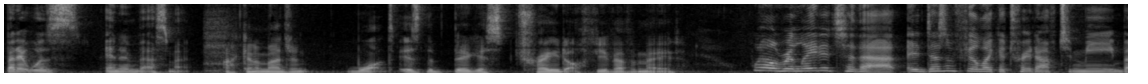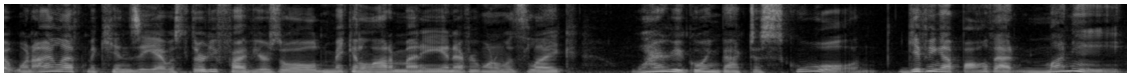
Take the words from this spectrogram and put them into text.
But it was an investment. I can imagine. What is the biggest trade off you've ever made? Well, related to that, it doesn't feel like a trade off to me, but when I left McKinsey, I was 35 years old, making a lot of money, and everyone was like, Why are you going back to school and giving up all that money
